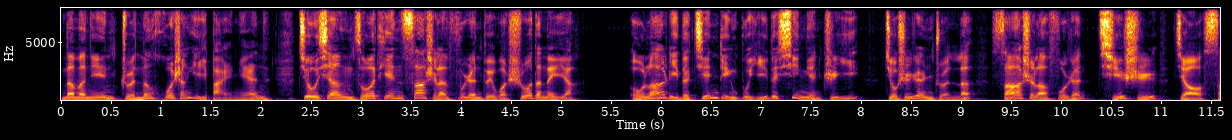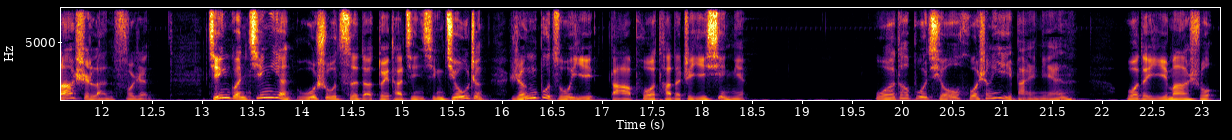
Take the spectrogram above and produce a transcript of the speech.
那么您准能活上一百年，就像昨天萨士兰夫人对我说的那样。欧拉里的坚定不移的信念之一，就是认准了萨士拉夫人其实叫萨士兰夫人。尽管经验无数次的对他进行纠正，仍不足以打破他的这一信念。我倒不求活上一百年，我的姨妈说，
